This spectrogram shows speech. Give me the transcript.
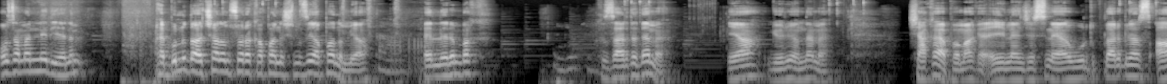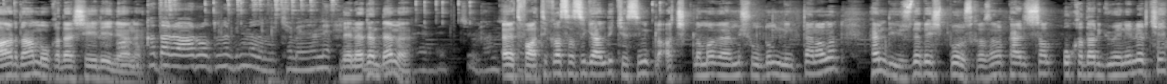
O zaman ne diyelim? Ha, bunu da açalım sonra kapanışımızı yapalım ya. Tamam. Ellerim bak kızardı değil mi? Ya görüyorsun değil mi? Şaka yapmak eğlencesine yani vurdukları biraz ağırdı ama o kadar şey değil yani. Bu kadar ağır olduğunu bilmiyordum ülkemin. Hani Denedin değil mi? Evet. Evet Fatih kasası geldi. Kesinlikle açıklama vermiş olduğum linkten alın. Hem de %5 bonus kazanır. Perdisal o kadar güvenilir ki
